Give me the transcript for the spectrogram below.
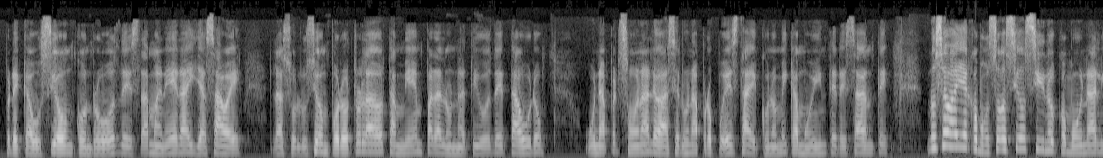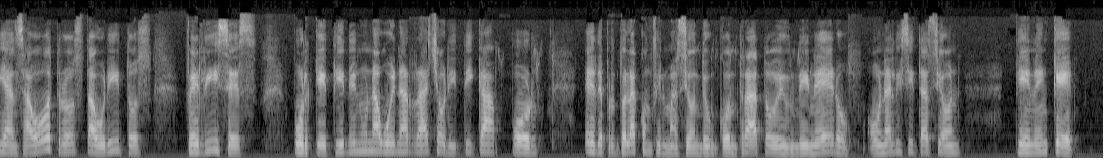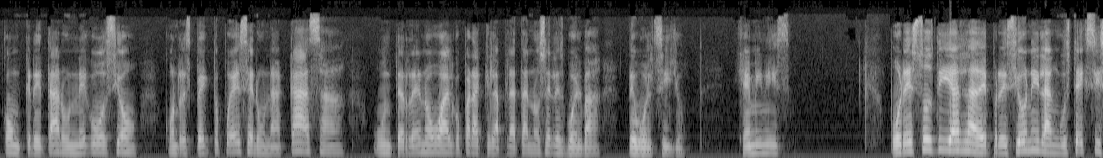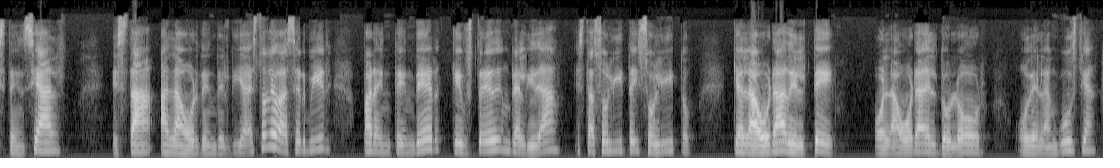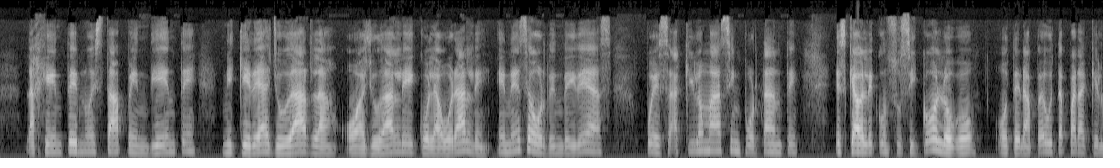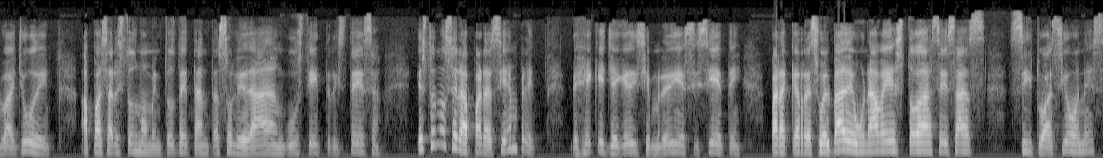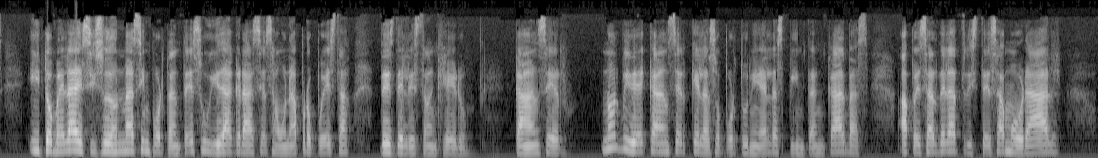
precaución con robos de esta manera y ya sabe la solución. Por otro lado, también para los nativos de Tauro, una persona le va a hacer una propuesta económica muy interesante. No se vaya como socio, sino como una alianza. Otros tauritos felices porque tienen una buena racha ahorita por eh, de pronto la confirmación de un contrato, de un dinero o una licitación, tienen que concretar un negocio con respecto, puede ser una casa, un terreno o algo para que la plata no se les vuelva de bolsillo. Géminis, por estos días la depresión y la angustia existencial está a la orden del día. Esto le va a servir para entender que usted en realidad está solita y solito, que a la hora del té o la hora del dolor o de la angustia, la gente no está pendiente ni quiere ayudarla o ayudarle colaborarle. En ese orden de ideas, pues aquí lo más importante es que hable con su psicólogo o terapeuta para que lo ayude a pasar estos momentos de tanta soledad, angustia y tristeza. Esto no será para siempre. Deje que llegue diciembre 17 para que resuelva de una vez todas esas situaciones y tomé la decisión más importante de su vida gracias a una propuesta desde el extranjero. Cáncer. No olvide cáncer que las oportunidades las pintan calvas, a pesar de la tristeza moral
